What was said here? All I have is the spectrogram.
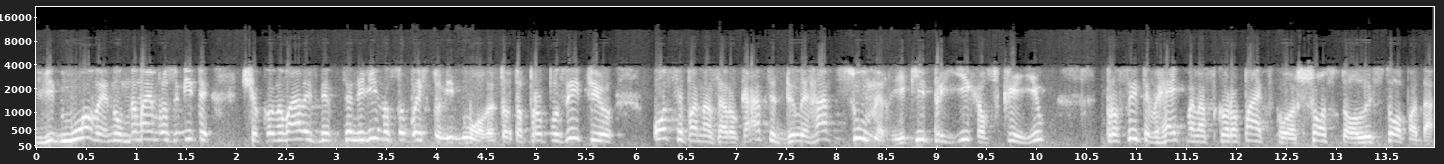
відмови, ну ми маємо розуміти, що Коновалець це не він особисто відмовив. Тобто пропозицію Осипа Назарука, це делегат Сумер, який приїхав в Київ просити в гетьмана Скоропадського 6 листопада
